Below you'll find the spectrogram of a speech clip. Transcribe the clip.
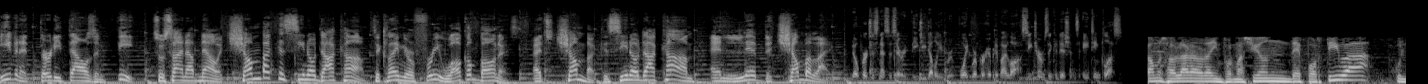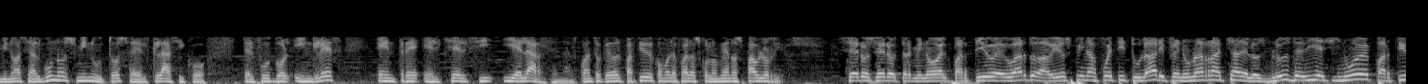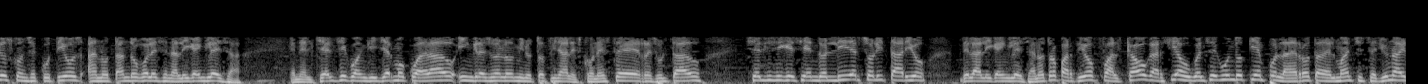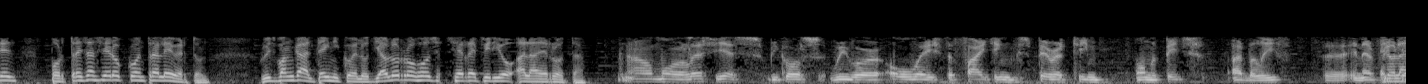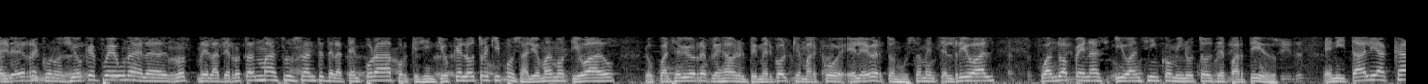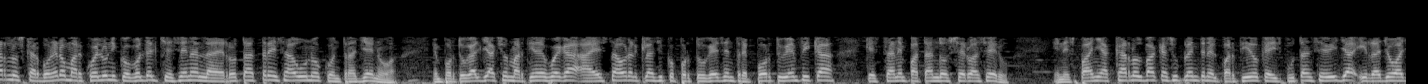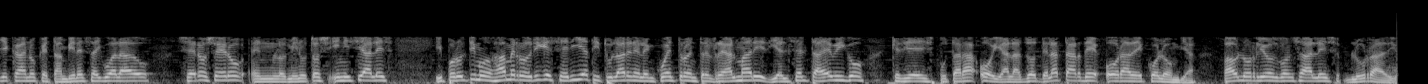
even at 30,000 feet. So sign up now at chumbacasino.com to claim your free welcome bonus. That's chumbacasino.com and live the Chumba life. No purchase necessary. BGW. Void were prohibited by law. See terms and conditions. 18 plus. Vamos a hablar ahora de información deportiva. Culminó hace algunos minutos el clásico del fútbol inglés entre el Chelsea y el Arsenal. ¿Cuánto quedó el partido y cómo le fue a los colombianos Pablo Ríos? 0-0 terminó el partido. Eduardo David Ospina fue titular y frenó una racha de los Blues de 19 partidos consecutivos anotando goles en la liga inglesa. En el Chelsea, Juan Guillermo Cuadrado ingresó en los minutos finales. Con este resultado, Chelsea sigue siendo el líder solitario de la liga inglesa. En otro partido, Falcao García jugó el segundo tiempo en la derrota del Manchester United por 3 a 0 contra el Everton. Luis Van Gaal, técnico de los Diablos Rojos, se refirió a la derrota. No, more or less, yes, because we were always the fighting spirit team on the pitch, I believe. El holandés game. reconoció And, que fue una de las, de las derrotas más frustrantes de la temporada porque sintió que el otro equipo salió más motivado, lo cual se vio reflejado en el primer gol que marcó el Everton, justamente el rival, cuando apenas iban cinco minutos de partido. En Italia, Carlos Carbonero marcó el único gol del Cesena en la derrota 3 a 1 contra Genoa. En Portugal, Jackson Martínez juega a esta hora el clásico portugués entre Porto y Benfica, que están empatando 0 a 0. En España, Carlos Vaca es suplente en el partido que disputan Sevilla y Rayo Vallecano, que también está igualado 0-0 en los minutos iniciales. Y por último, James Rodríguez sería titular en el encuentro entre el Real Madrid y el Celta de Vigo, que se disputará hoy a las 2 de la tarde, hora de Colombia. Pablo Ríos González, Blue Radio.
